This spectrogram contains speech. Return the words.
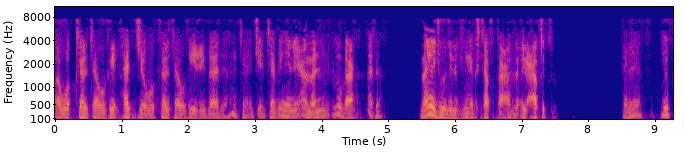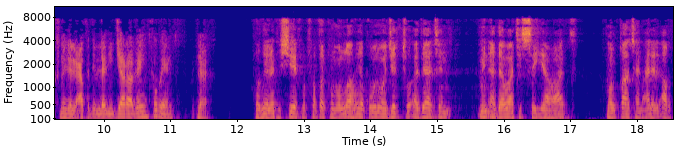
أو وكلته في حج أو وكلته في عبادة. أنت جئت به لعمل مباح ما يجوز لك أنك تقطع العقد. يكمل العقد الذي جرى بينك وبينه. نعم. فضيلة الشيخ وفقكم الله يقول وجدت أداة من أدوات السيارات. ملقاة على الأرض.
